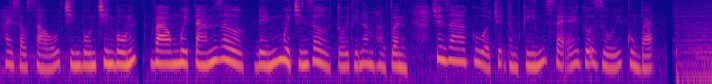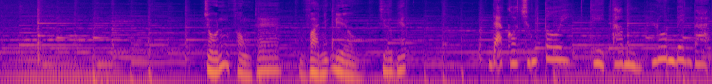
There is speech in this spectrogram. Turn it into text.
266 9494 vào 18 giờ đến 19 giờ tối thứ năm hàng tuần. Chuyên gia của chuyện thầm kín sẽ gỡ rối cùng bạn. Trốn phòng the và những điều chưa biết. Đã có chúng tôi thì thầm luôn bên bạn.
